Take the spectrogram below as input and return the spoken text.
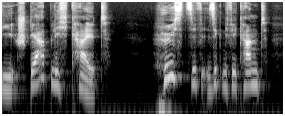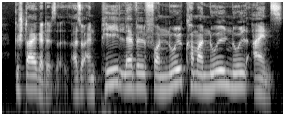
die Sterblichkeit höchst signifikant gesteigert ist. Also ein P-Level von 0,001.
